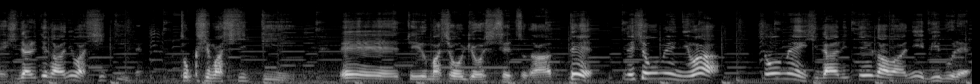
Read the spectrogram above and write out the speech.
えー左手側にはシティね。徳島シティ、えーっていう、まあ、商業施設があって、で、正面には、正面左手側にビブレ、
